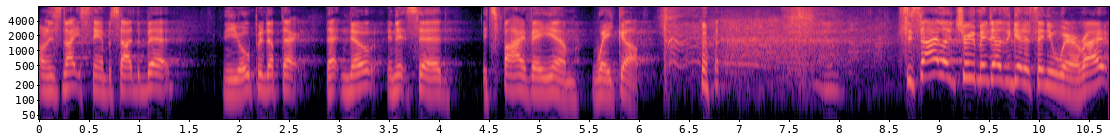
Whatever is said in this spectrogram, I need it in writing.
on his nightstand beside the bed. And he opened up that, that note and it said, It's 5 a.m., wake up. See, silent treatment doesn't get us anywhere, right?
